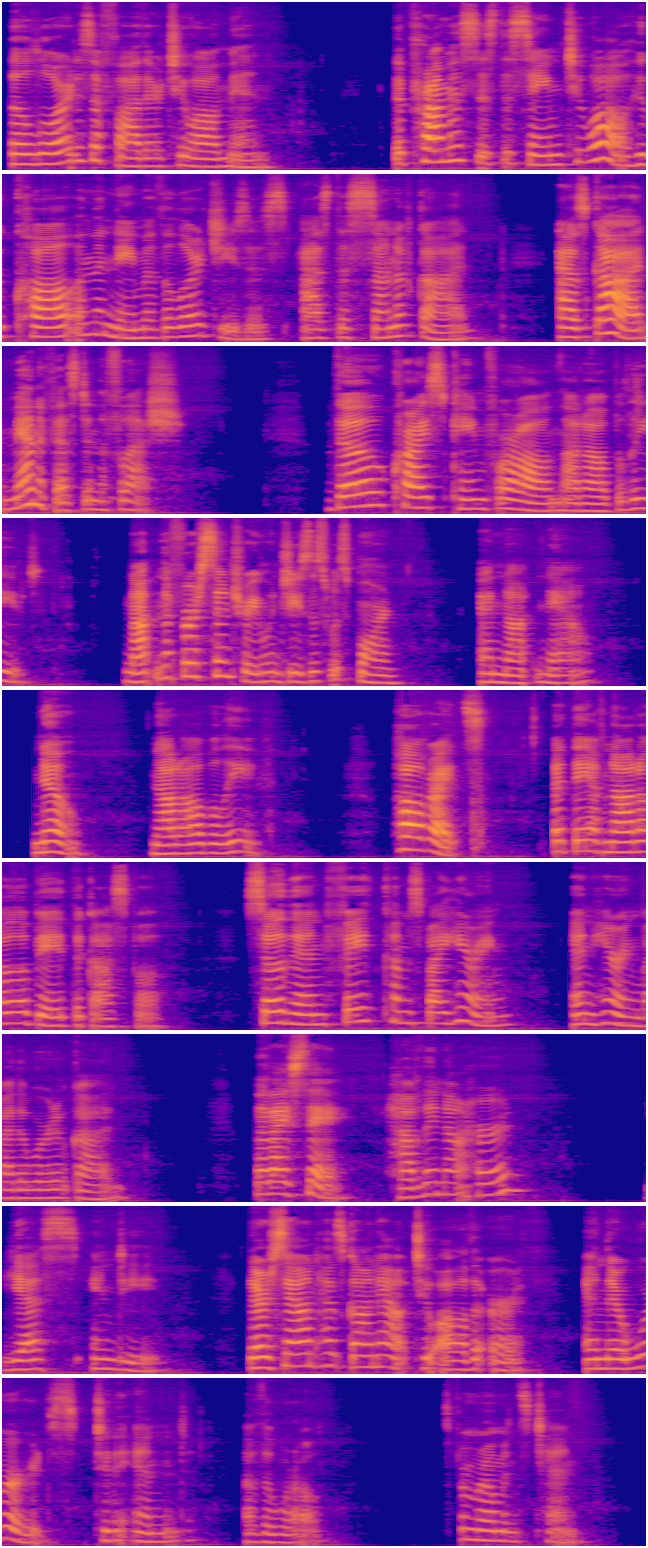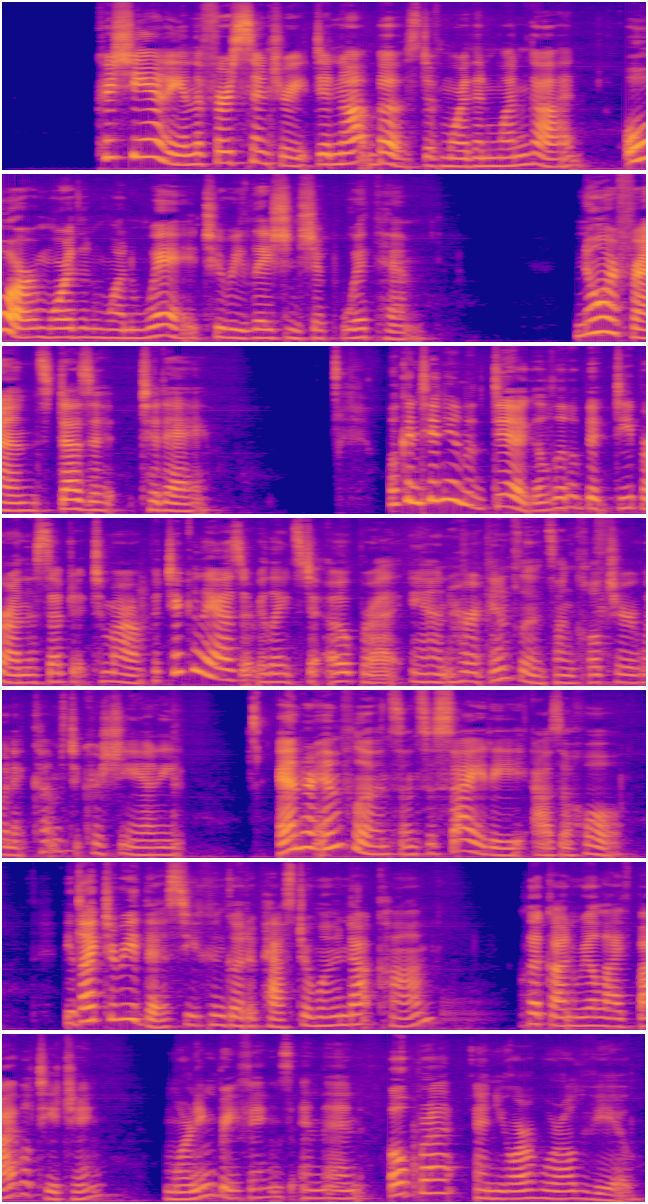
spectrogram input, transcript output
The Lord is a Father to all men. The promise is the same to all who call on the name of the Lord Jesus as the Son of God, as God manifest in the flesh. Though Christ came for all, not all believed. Not in the first century when Jesus was born, and not now. No, not all believe. Paul writes, but they have not all obeyed the gospel. So then, faith comes by hearing, and hearing by the word of God. But I say, have they not heard? Yes, indeed. Their sound has gone out to all the earth, and their words to the end of the world. It's from Romans 10. Christianity in the first century did not boast of more than one God or more than one way to relationship with Him. Nor, friends, does it today. We'll continue to dig a little bit deeper on the subject tomorrow, particularly as it relates to Oprah and her influence on culture when it comes to Christianity and her influence on society as a whole. If you'd like to read this, you can go to pastorwoman.com, click on Real Life Bible Teaching, Morning Briefings, and then Oprah and Your Worldview.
